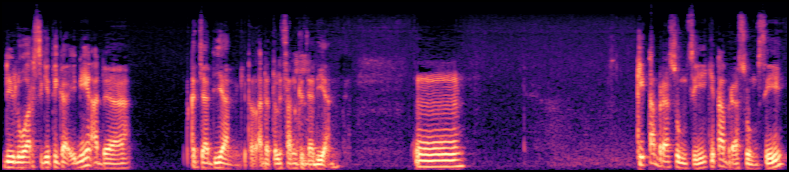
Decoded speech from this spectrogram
di luar segitiga ini ada kejadian gitu, ada tulisan hmm. kejadian. Hmm, kita berasumsi, kita berasumsi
